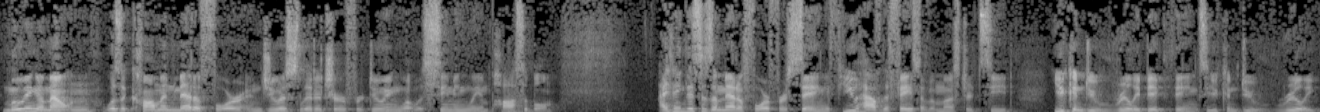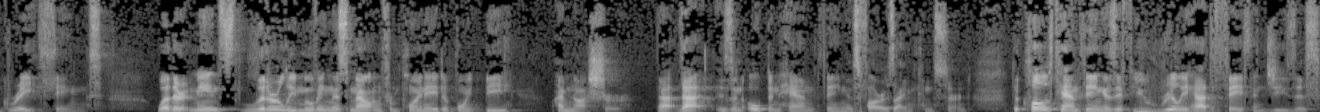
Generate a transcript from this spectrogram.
Moving a mountain was a common metaphor in Jewish literature for doing what was seemingly impossible. I think this is a metaphor for saying if you have the faith of a mustard seed, you can do really big things. You can do really great things. Whether it means literally moving this mountain from point A to point B, I'm not sure. That, that is an open hand thing as far as I'm concerned. The closed hand thing is if you really had the faith in Jesus,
